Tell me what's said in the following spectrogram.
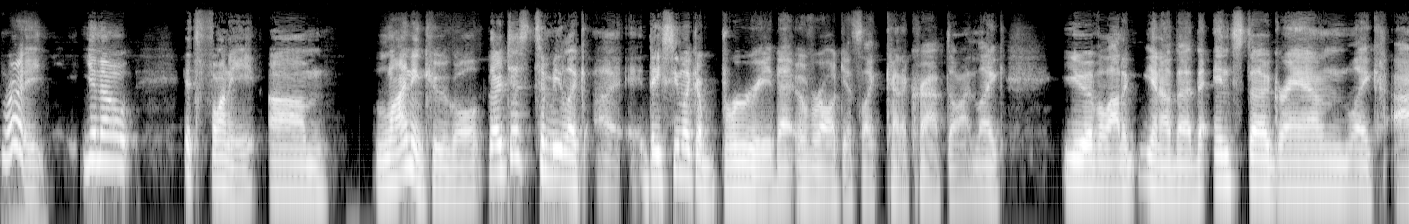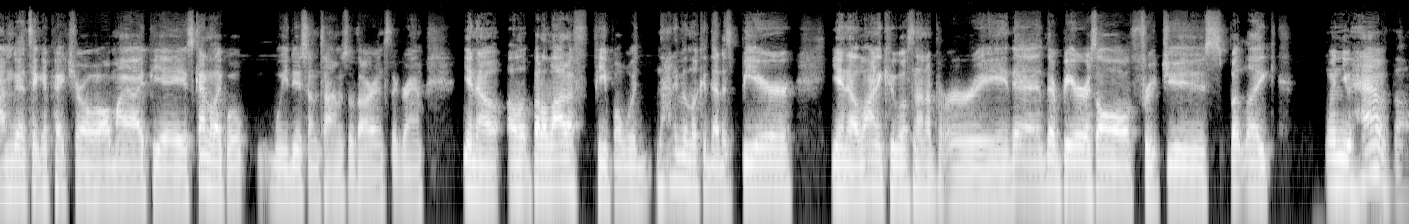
Right. You know, it's funny. Um Leinenkugel, they're just to me like uh, they seem like a brewery that overall gets like kind of crapped on. Like you have a lot of you know the the Instagram like I'm gonna take a picture of all my IPAs, kind of like what we do sometimes with our Instagram. You know, but a lot of people would not even look at that as beer. You know, Leinenkugel's not a brewery. Their their beer is all fruit juice, but like when you have them,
